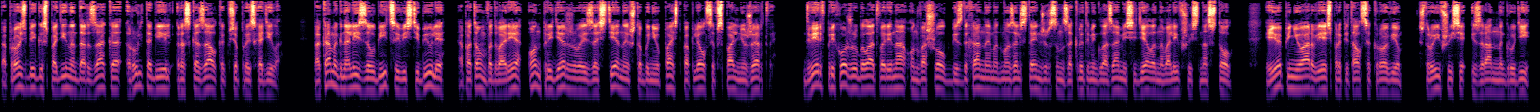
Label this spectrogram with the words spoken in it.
По просьбе господина Дарзака Рультабиль рассказал, как все происходило. Пока мы гнались за убийцей в вестибюле, а потом во дворе, он, придерживаясь за стены, чтобы не упасть, поплелся в спальню жертвы. Дверь в прихожую была отворена, он вошел, бездыханная мадемуазель Стенджерсон с закрытыми глазами сидела, навалившись на стол. Ее пеньюар весь пропитался кровью, струившейся из ран на груди.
